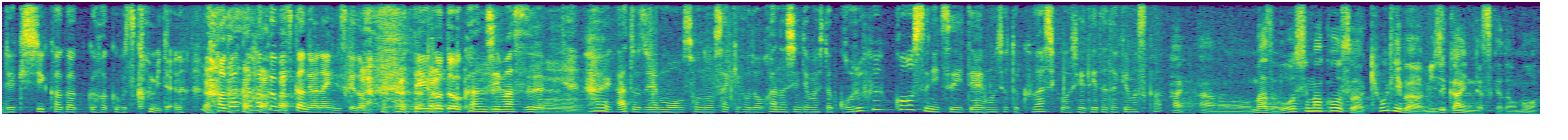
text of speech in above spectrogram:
歴史科学博物館みたいな科学博物館ではないんですけど っていうことを感じます、はい、あとじゃあもうその先ほどお話に出ましたゴルフコースについてもうちょっと詳しく教えていただけますか、はい、あのまず大島コースは距離は短いんですけども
